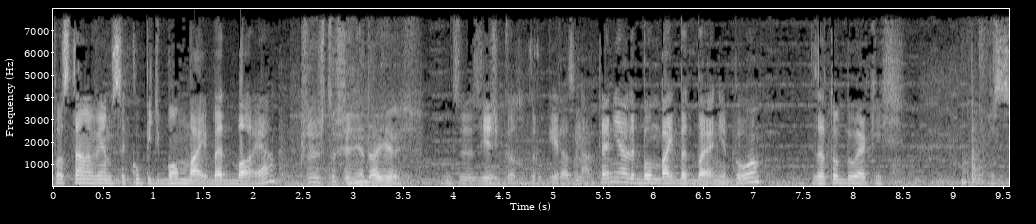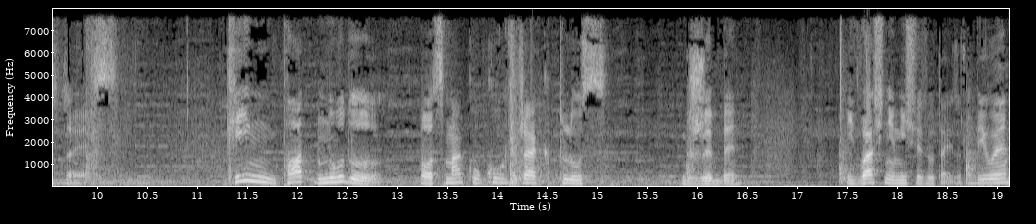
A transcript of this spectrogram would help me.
postanowiłem sobie kupić Bomba i Bad Boya. Przecież to się nie da jeść. Zjeść go drugi raz na antenie, ale Bomba i Bad Boya nie było. Za to był jakiś... Co to jest? King Pot Noodle o smaku kurczak plus grzyby. I właśnie mi się tutaj zrobiły.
